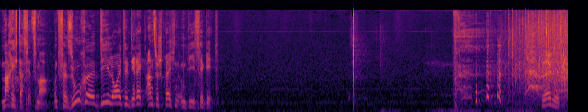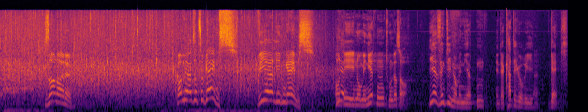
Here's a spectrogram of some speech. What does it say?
mache ich das jetzt mal und versuche, die Leute direkt anzusprechen, um die es hier geht. Sehr gut. So, Leute. Kommen wir also zu Games. Wir lieben Games. Und Wir- die Nominierten tun das auch. Hier sind die Nominierten in der Kategorie Games.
